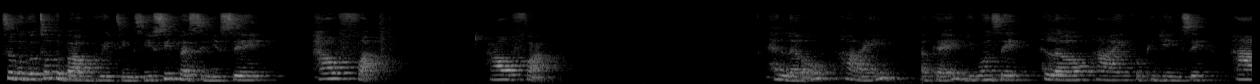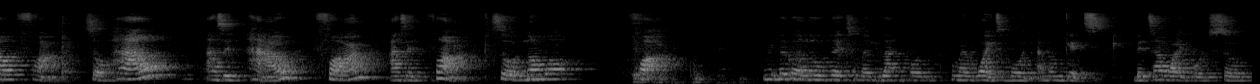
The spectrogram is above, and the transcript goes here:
So we go talk about greetings. You see person, you say, how far? How far? Hello, hi. Okay, you won't say hello, hi for pidgin. You say how far. So how as in how, far as in far. So normal far. Make a no vex for my blackboard, for my whiteboard. I don't get better whiteboard. So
